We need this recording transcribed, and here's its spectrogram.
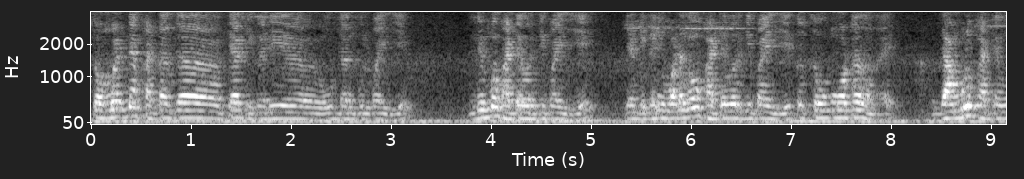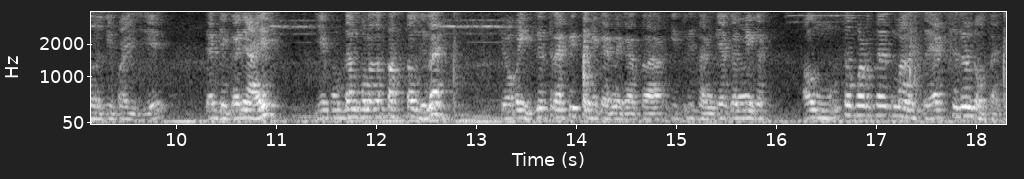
सोमटण्या फाटाच्या त्या ठिकाणी उड्डाणपूल उड्डाण पूल पाहिजे लिंब फाट्यावरती पाहिजे या ठिकाणी वडगाव फाट्यावरती पाहिजे तो चौक मोठा झालाय जांभूळ फाट्यावरती पाहिजे त्या ठिकाणी आहे. एक उड्डाणपुलाचा प्रस्ताव दिला आहे की बाबा इथली ट्रॅफिक कमी करण्याकरता इथली संख्या कमी कर. अहो मृत पडतायत माणसं ॲक्सिडेंट होत आहेत.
